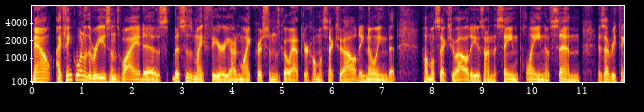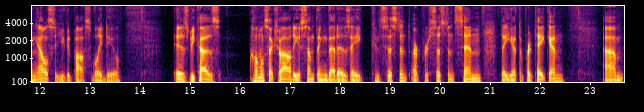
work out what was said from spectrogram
Now, I think one of the reasons why it is this is my theory on why Christians go after homosexuality, knowing that homosexuality is on the same plane of sin as everything else that you could possibly do is because homosexuality is something that is a consistent or persistent sin that you have to partake in. Um,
